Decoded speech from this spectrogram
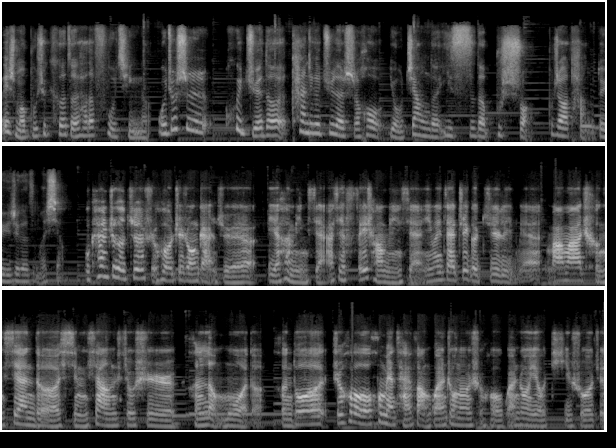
为什么不去苛责他的父亲呢？我就是会觉得看这个剧的时候有这样的一丝的不爽，不知道唐对于这个怎么想？我看这个剧的时候，这种感觉也很明显，而且非常明显，因为在这个剧里面，妈妈呈现的形象就是很冷漠的。很多之后后面采访观众的时候，观众也有提说，觉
